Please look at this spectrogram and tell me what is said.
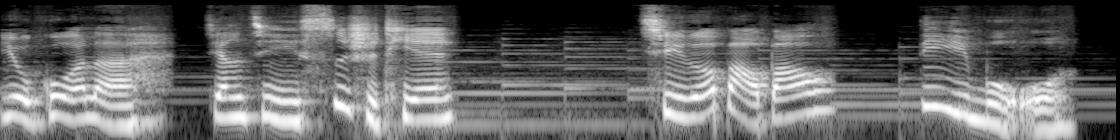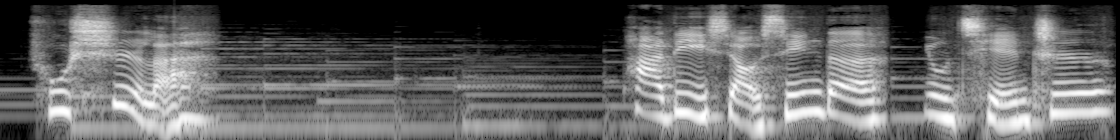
又过了将近四十天，企鹅宝宝蒂姆出世了。帕蒂小心地用前肢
